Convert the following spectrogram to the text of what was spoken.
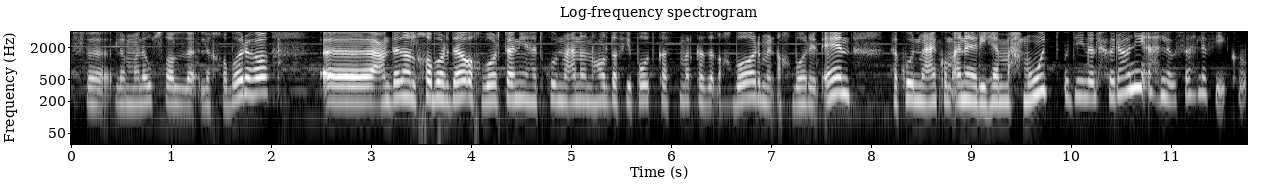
في لما نوصل لخبرها. آه عندنا الخبر ده وأخبار تانية هتكون معانا النهارده في بودكاست مركز الأخبار من أخبار الآن. هكون معاكم أنا ريهام محمود. ودينا الحوراني أهلا وسهلا فيكم.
